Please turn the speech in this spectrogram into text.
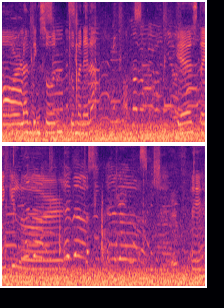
we're landing soon to Manila. Yes, thank you, Lord. Ayan.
